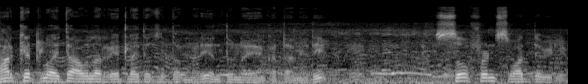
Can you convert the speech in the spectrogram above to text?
మార్కెట్లో అయితే ఆవుల రేట్లు అయితే చూద్దాం మరి ఎంత ఉన్నాయి కథ అనేది. So friends watch the video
